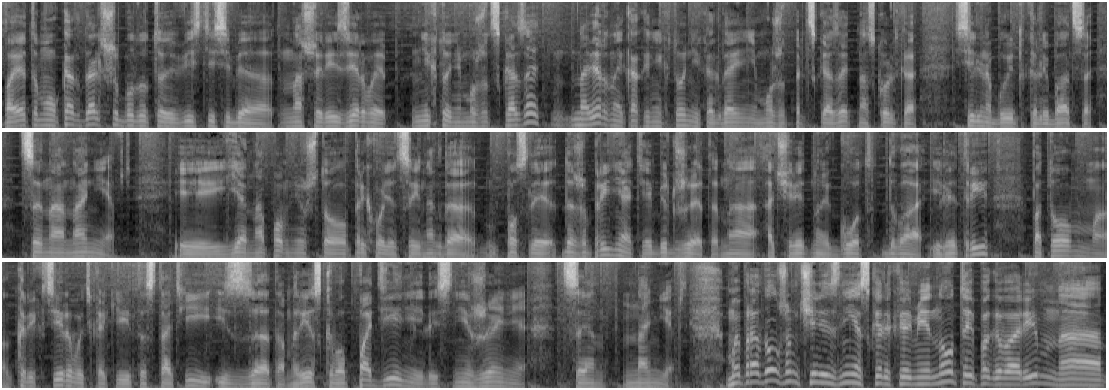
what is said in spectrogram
Поэтому как дальше будут вести себя наши резервы, никто не может сказать. Наверное, как и никто никогда и не может предсказать, насколько сильно будет колебаться цена на нефть. И я напомню, что приходится иногда после даже принятия бюджета на очередной год, два или три, потом а, корректировать какие-то статьи из-за там резкого падения или снижения цен на нефть. Мы продолжим через несколько минут и поговорим на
